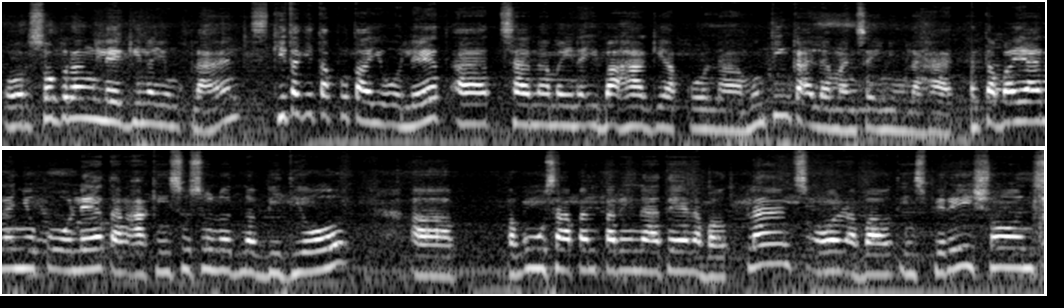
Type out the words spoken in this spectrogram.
or sobrang leggy na yung plants. Kita-kita po tayo ulit at sana may naibahagi ako na munting kaalaman sa inyong lahat. Antabayanan nyo po ulit ang aking susunod na video. Uh, pag-uusapan pa rin natin about plants or about inspirations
